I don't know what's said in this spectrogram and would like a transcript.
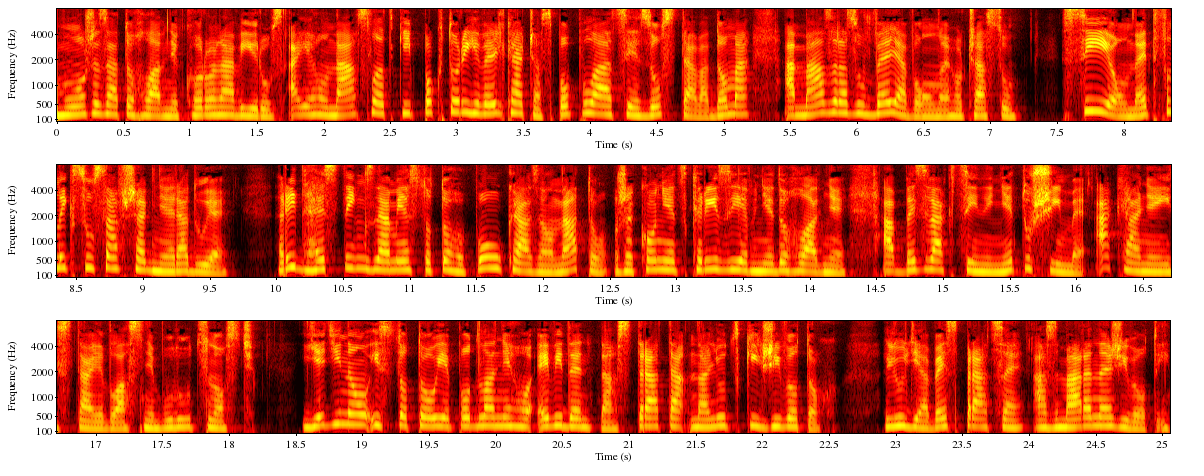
Môže za to hlavne koronavírus a jeho následky, po ktorých veľká časť populácie zostáva doma a má zrazu veľa voľného času. CEO Netflixu sa však neraduje. Reed Hastings namiesto toho poukázal na to, že koniec krízy je v nedohľadne a bez vakcíny netušíme, aká neistá je vlastne budúcnosť. Jedinou istotou je podľa neho evidentná strata na ľudských životoch, ľudia bez práce a zmarené životy.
